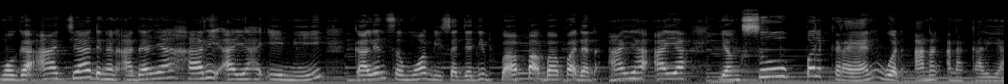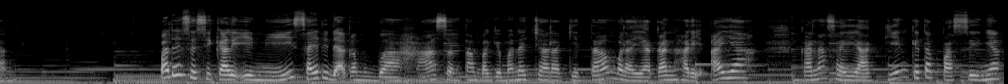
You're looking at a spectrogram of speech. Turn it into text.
Moga aja dengan adanya hari ayah ini, kalian semua bisa jadi bapak-bapak dan ayah-ayah yang super super keren buat anak-anak kalian. Pada sesi kali ini, saya tidak akan membahas tentang bagaimana cara kita merayakan Hari Ayah, karena saya yakin kita pastinya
